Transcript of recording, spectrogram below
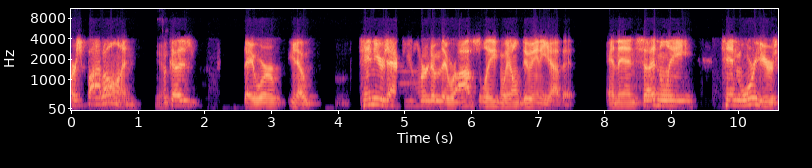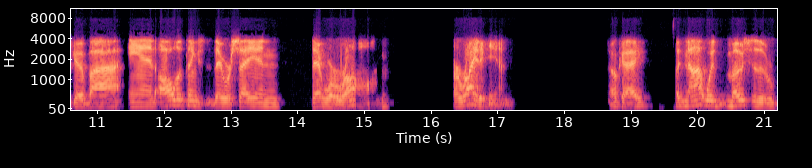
are spot on yeah. because they were, you know, 10 years after you learned them, they were obsolete and we don't do any of it. And then suddenly 10 more years go by and all the things they were saying that were wrong are right again. Okay. But not with most of the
